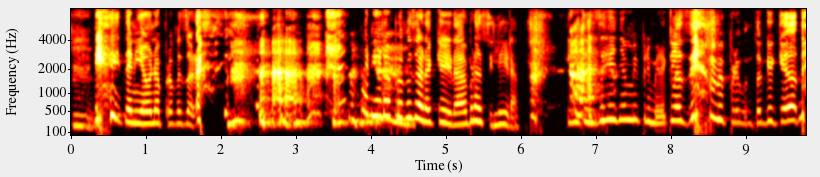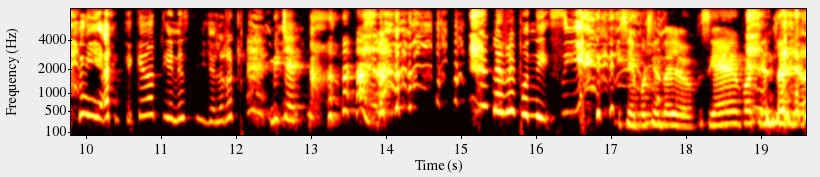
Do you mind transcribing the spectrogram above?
Y tenía una profesora. tenía una profesora que era brasilera. Y entonces ella en mi primera clase me preguntó qué edad tenía, qué edad tienes, y yo le respondí, Michelle. le respondí, sí. 100% yo, 100% yo.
